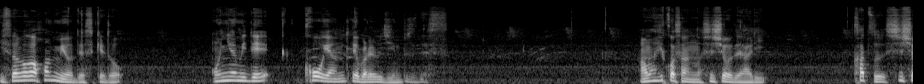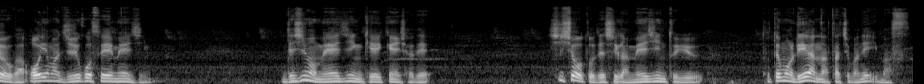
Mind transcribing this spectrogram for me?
勲が本名ですけど音読みで高野と呼ばれる人物です。天彦さんの師匠でありかつ師匠が大山十五世名人。弟子も名人経験者で師匠と弟子が名人というとてもレアな立場でいます。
